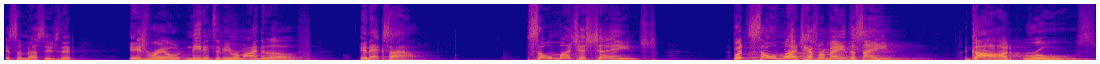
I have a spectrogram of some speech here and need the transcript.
It's a message that Israel needed to be reminded of in exile. So much has changed, but so much has remained the same. God rules.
